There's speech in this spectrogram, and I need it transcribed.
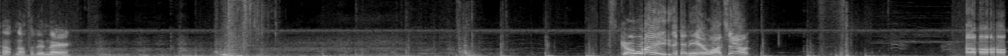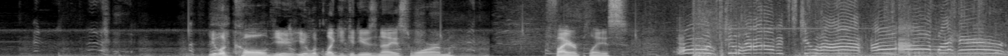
Oh, nothing in there. Let's go away! He's in here, watch out! You look cold. You you look like you could use a nice warm fireplace. oh it's too hot! It's too hot! Ah, my hair!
